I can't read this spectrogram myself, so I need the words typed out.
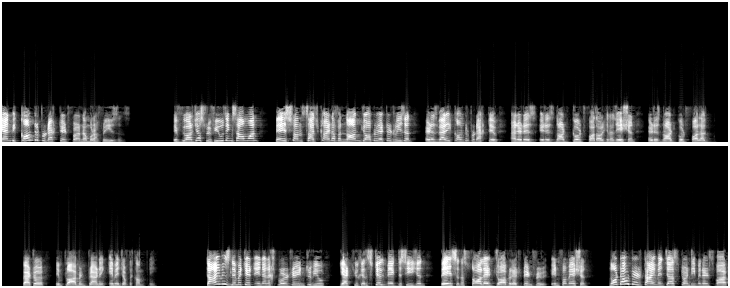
can be counterproductive for a number of reasons. If you are just refusing someone based on such kind of a non-job related reason, it is very counterproductive and it is it is not good for the organization it is not good for the better employment branding image of the company. Time is limited in an exploratory interview, yet you can still make decisions based on a solid job related information. No doubt that time is just 20 minutes for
